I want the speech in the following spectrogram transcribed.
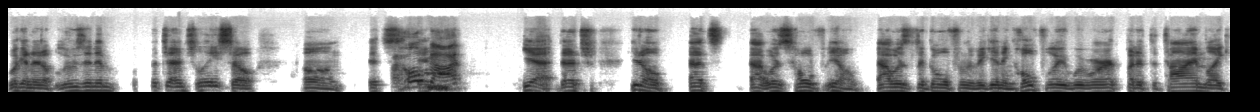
we're gonna end up losing him potentially. So um it's I hope it- not. yeah, that's you know, that's that was hope, you know, that was the goal from the beginning. Hopefully we weren't, but at the time, like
